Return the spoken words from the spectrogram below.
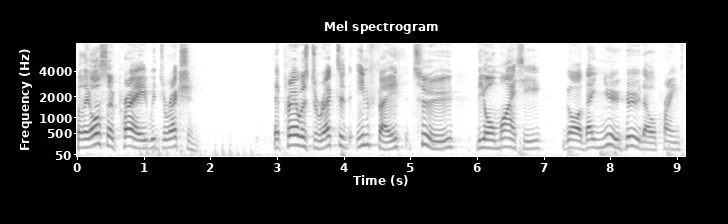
but they also prayed with direction. Their prayer was directed in faith to the Almighty God. They knew who they were praying to.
